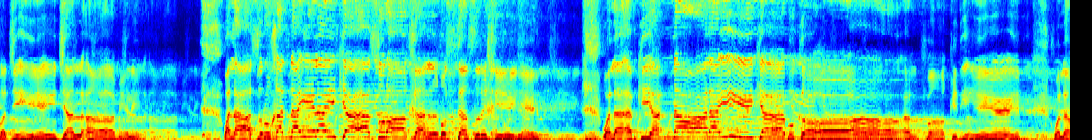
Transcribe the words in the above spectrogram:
ضجيج الآمل ولا أصرخن إليك صراخ المستصرخين. ولا أبكين عليك بكاء الفاقدين. ولا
